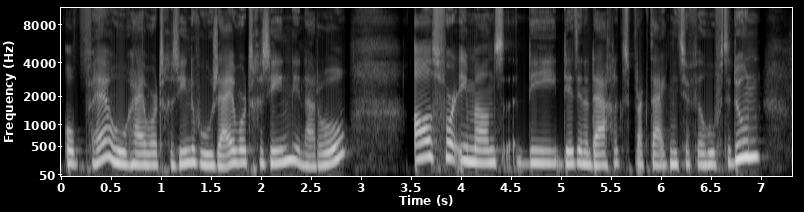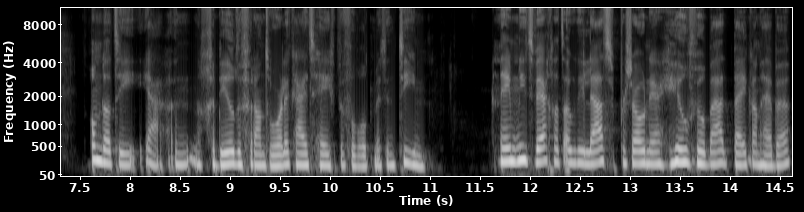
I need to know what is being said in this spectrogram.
op hè, hoe hij wordt gezien of hoe zij wordt gezien in haar rol, als voor iemand die dit in de dagelijkse praktijk niet zoveel hoeft te doen, omdat hij ja, een gedeelde verantwoordelijkheid heeft, bijvoorbeeld met een team. Neemt niet weg dat ook die laatste persoon er heel veel baat bij kan hebben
